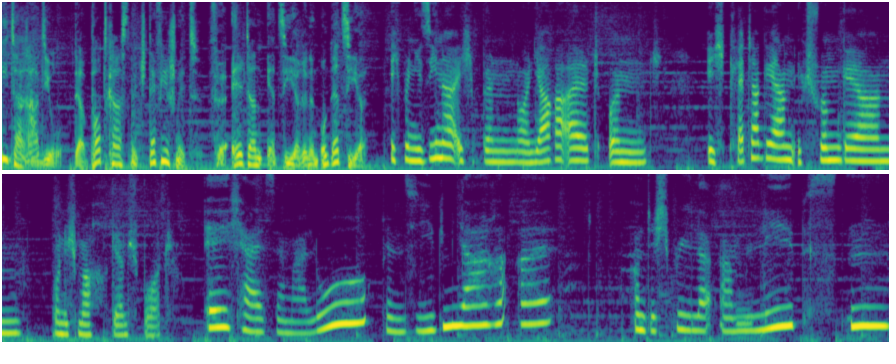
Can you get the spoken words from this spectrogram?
Kita Radio, der Podcast mit Steffi Schmidt für Eltern, Erzieherinnen und Erzieher. Ich bin Jesina, ich bin neun Jahre alt und ich kletter gern, ich schwimme gern und ich mache gern Sport. Ich heiße Malu, bin sieben Jahre alt und ich spiele am liebsten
